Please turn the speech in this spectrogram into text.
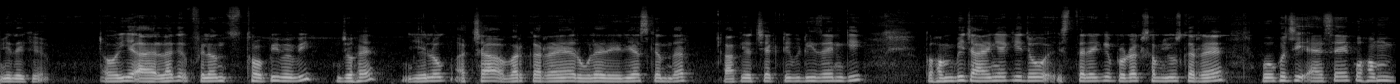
ये देखिए, और ये अलग फिलंथ्रोपी में भी जो है, ये लोग अच्छा वर्क कर रहे हैं रूरल एरियाज़ के अंदर। काफ़ी अच्छी एक्टिविटीज़ है इनकी। तो हम भी चाहेंगे कि जो इस तरह के प्रोडक्ट्स हम यूज़ कर रहे हैं, वो कुछ ऐसे को हम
